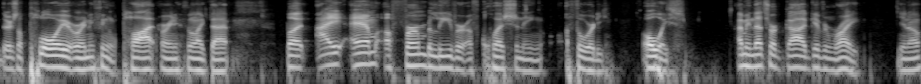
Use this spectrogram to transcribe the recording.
there's a ploy or anything a plot or anything like that. But I am a firm believer of questioning authority always. I mean, that's our God-given right, you know,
